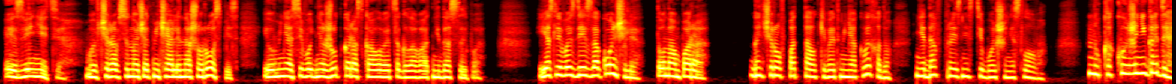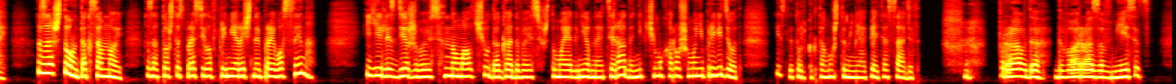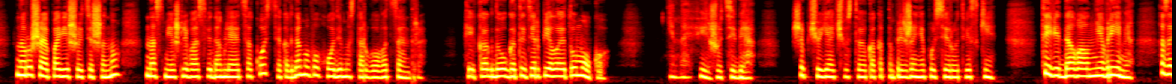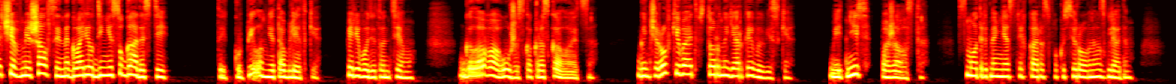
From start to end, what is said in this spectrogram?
«Извините, мы вчера всю ночь отмечали нашу роспись, и у меня сегодня жутко раскалывается голова от недосыпа. Если вы здесь закончили, то нам пора». Гончаров подталкивает меня к выходу, не дав произнести больше ни слова. «Ну какой же негодяй! За что он так со мной? За то, что спросила в примерочной про его сына?» Еле сдерживаюсь, но молчу, догадываясь, что моя гневная тирада ни к чему хорошему не приведет, если только к тому, что меня опять осадят. «Правда, два раза в месяц?» Нарушая повисшую тишину, насмешливо осведомляется Костя, когда мы выходим из торгового центра. «И как долго ты терпела эту муку?» «Ненавижу тебя», — шепчу я, чувствую, как от напряжения пульсируют виски. «Ты ведь давал мне время. Зачем вмешался и наговорил Денису гадостей?» «Ты купила мне таблетки?» — переводит он тему. «Голова ужас как раскалывается. Гончаров кивает в сторону яркой вывески. «Метнись, пожалуйста». Смотрит на меня слегка расфокусированным взглядом.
